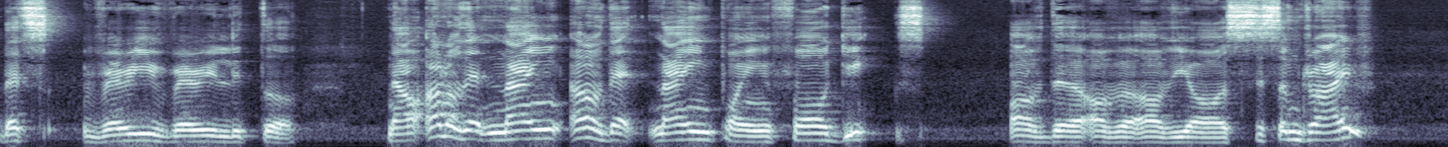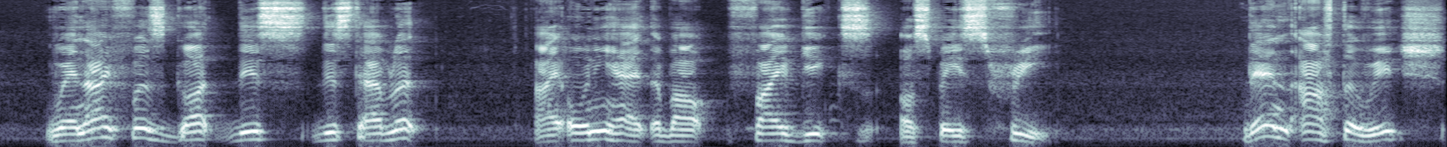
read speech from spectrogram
that's very very little now out of that 9 out of that 9.4 gigs of the of, of your system drive when I first got this this tablet I only had about 5 gigs of space free. Then after which,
